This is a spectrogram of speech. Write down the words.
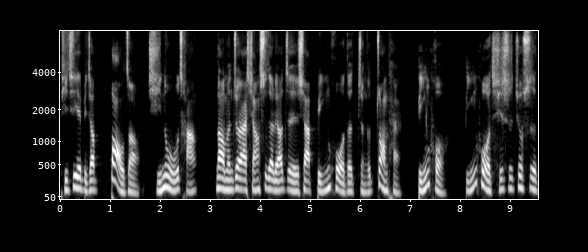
脾气也比较暴躁，喜怒无常。那我们就来详细的了解一下丙火的整个状态。丙火，丙火其实就是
